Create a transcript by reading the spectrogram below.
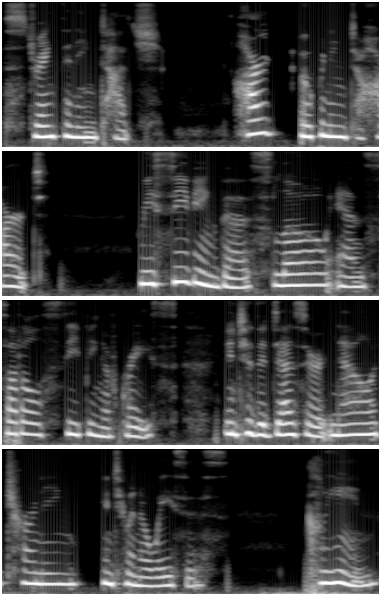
strengthening touch, heart opening to heart, receiving the slow and subtle seeping of grace into the desert now turning into an oasis. Clean,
